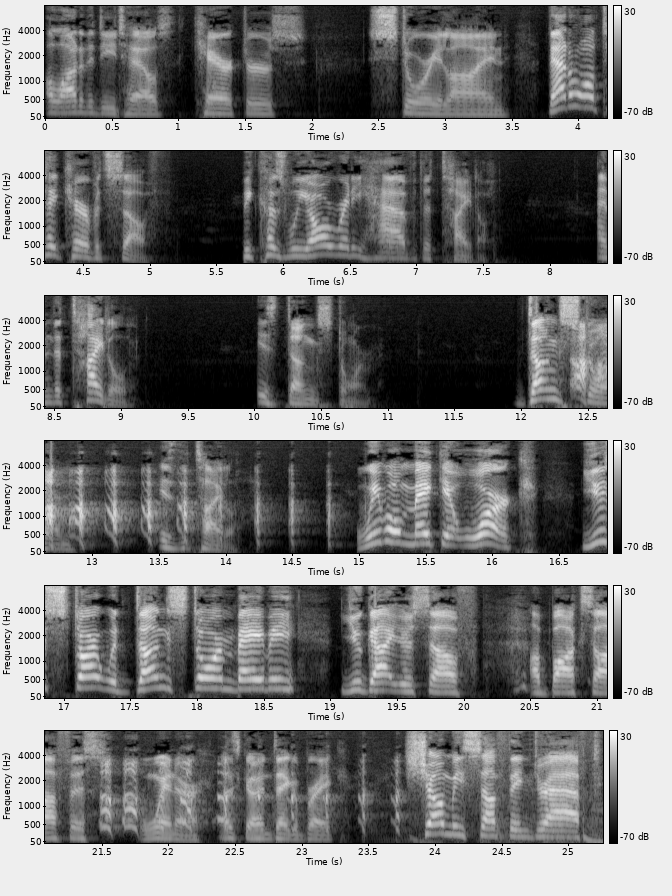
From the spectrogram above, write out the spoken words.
a lot of the details, characters, storyline. That'll all take care of itself because we already have the title. And the title is Dungstorm. Dungstorm is the title. We will make it work. You start with Dungstorm, baby. You got yourself a box office winner. Let's go ahead and take a break. Show me something, draft.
